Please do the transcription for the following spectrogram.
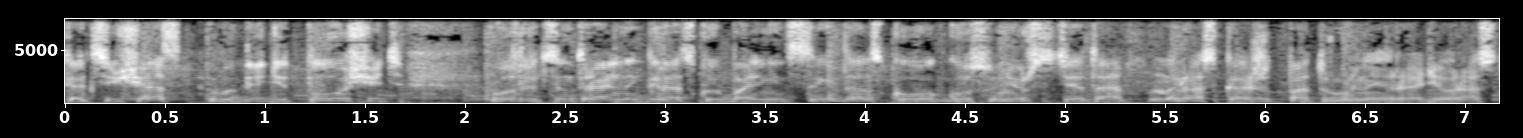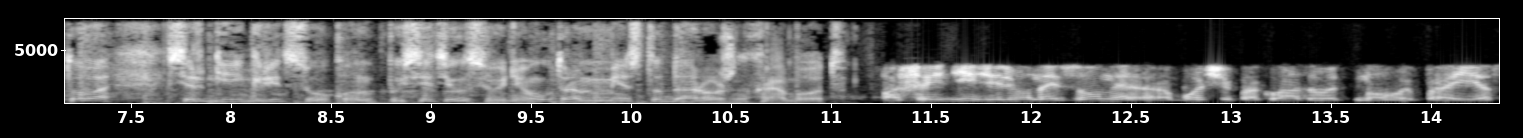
Как сейчас выглядит площадь возле центральной городской больницы и Донского госуниверситета, расскажет патрульный радио Ростова Сергей Грицук. Он посетил сегодня утром место дорожных работ. Посреди зеленой зоны рабочие прокладывают новый проезд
